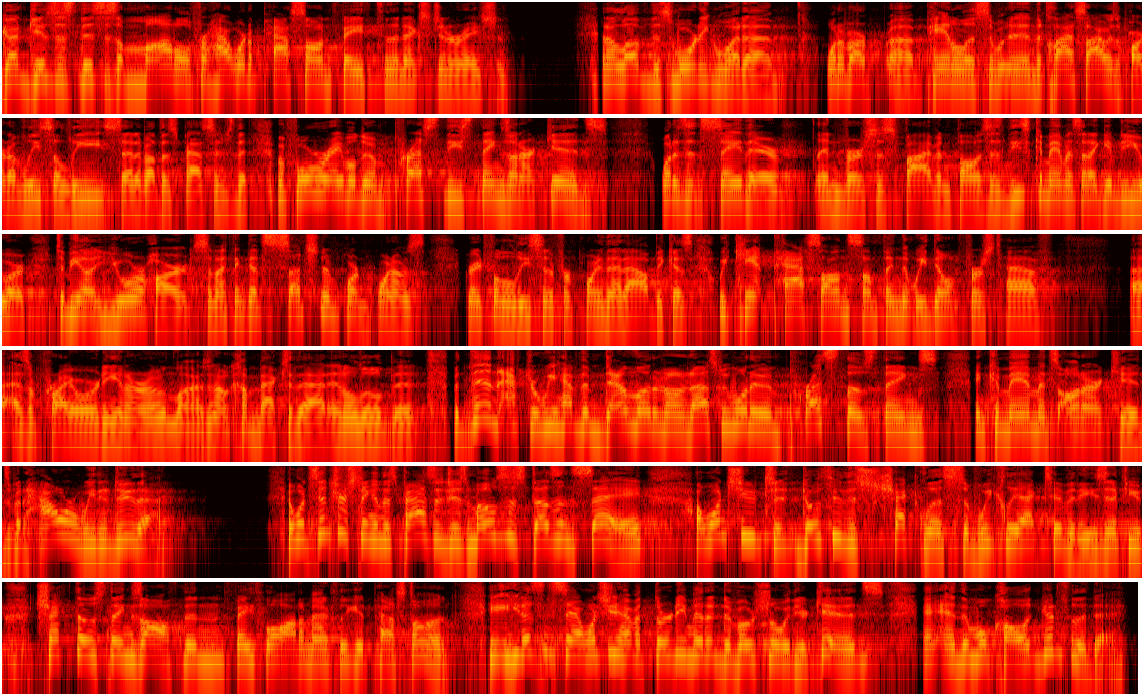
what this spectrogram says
God gives us this as a model for how we're to pass on faith to the next generation. And I love this morning what uh, one of our uh, panelists in the class I was a part of, Lisa Lee, said about this passage that before we're able to impress these things on our kids, what does it say there in verses 5 and following? It says, These commandments that I give to you are to be on your hearts. And I think that's such an important point. I was grateful to Lisa for pointing that out because we can't pass on something that we don't first have uh, as a priority in our own lives. And I'll come back to that in a little bit. But then, after we have them downloaded on us, we want to impress those things and commandments on our kids. But how are we to do that? And what's interesting in this passage is Moses doesn't say, I want you to go through this checklist of weekly activities, and if you check those things off, then faith will automatically get passed on. He, doesn't say, I want you to have a 30 minute devotional with your kids, and, and then we'll call it good for the day.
